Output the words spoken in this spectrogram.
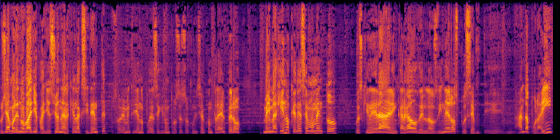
pues ya Moreno Valle falleció en aquel accidente, pues obviamente ya no puede seguir un proceso judicial contra él, pero me imagino que en ese momento, pues quien era el encargado de los dineros, pues eh, anda por ahí.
